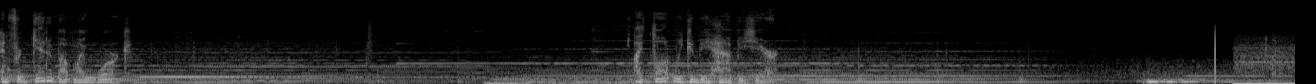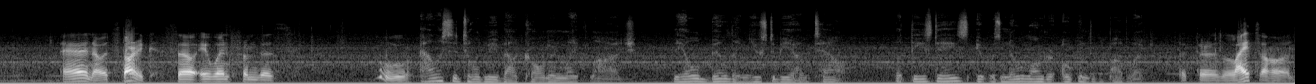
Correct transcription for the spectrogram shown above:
and forget about my work. I thought we could be happy here. And now it's dark. So it went from this. Ooh, Alice had told me about Cauldron Lake Lodge. The old building used to be a hotel, but these days it was no longer open to the public. but the lights on.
